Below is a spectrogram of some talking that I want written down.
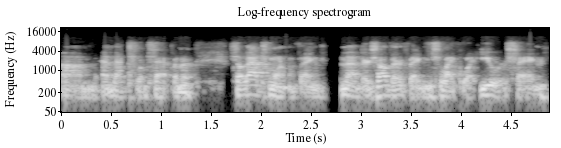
Um, and that's what's happening. So that's one thing. And then there's other things like what you were saying,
